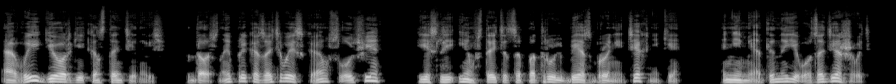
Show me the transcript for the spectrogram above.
А вы, Георгий Константинович, должны приказать войскам в случае, если им встретится патруль без бронетехники, немедленно его задерживать.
